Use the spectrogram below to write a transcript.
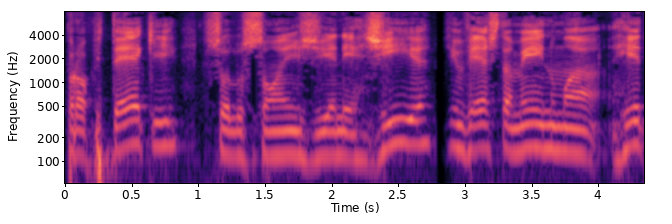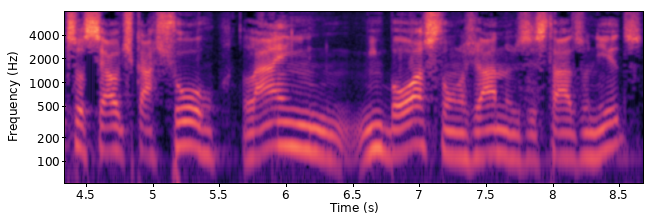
PropTech, soluções de energia. A gente investe também numa rede social de cachorro lá em, em Boston, já nos Estados Unidos.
